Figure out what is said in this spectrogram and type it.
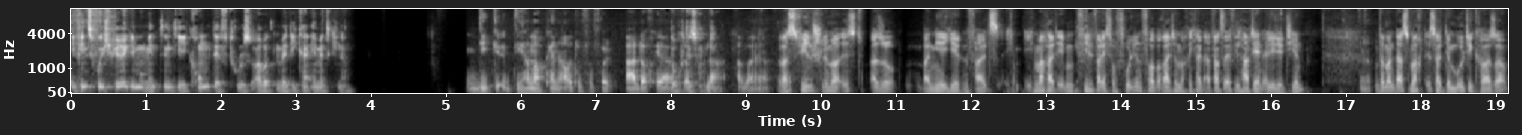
Ich finde es voll schwierig im Moment, in die Chrome DevTools arbeiten, weil die kein Emmet kennen. Die, die haben auch keine Autoverfolgung. Ah, doch, ja. Doch, das haben klar. Aber ja. Was viel schlimmer ist, also bei mir jedenfalls, ich, ich mache halt eben viel, weil ich so Folien vorbereite, mache ich halt einfach sehr viel HTML editieren. Ja. Und wenn man das macht, ist halt der Multicursor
